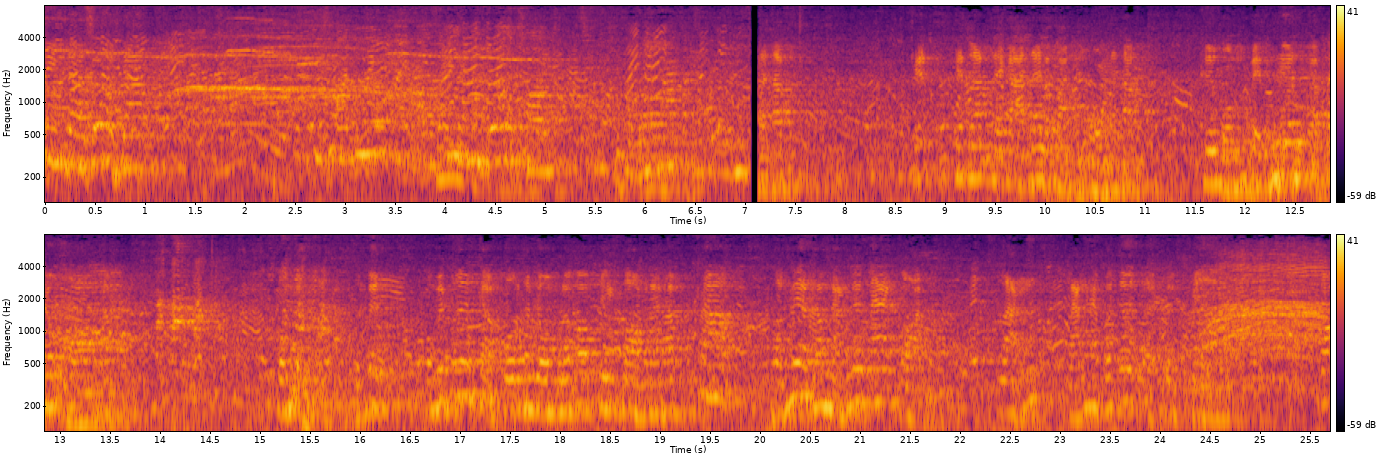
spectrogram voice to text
จินดาโชคครับคุณช้อนด้วยคะก็ยินดีด้วยกับช้อนะคะ นะครับเคล็ดเคล็ดลับในการได้รางวัลของผมนะครับ คือผมเป็นเพื่อนกับเจ้าของครับผมเป็นผมเป็นผมเป็นเพื่อนกับโปมธนงแล้วก็ปิงปองนะครับถ้าผมเนี่ยทำหนังเรื่องแรกก่อน หลังหลังแฮมเบอร์เกอร์เกิดหนึ่งปีก็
